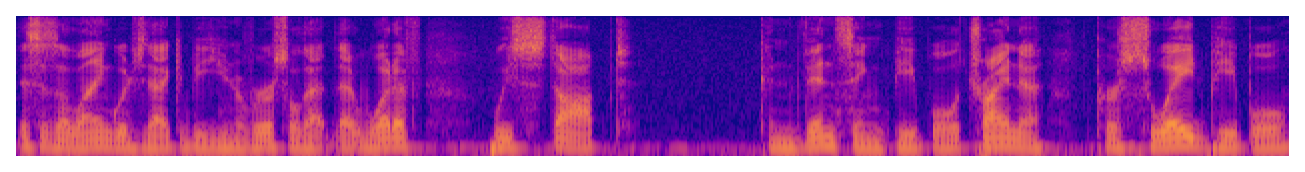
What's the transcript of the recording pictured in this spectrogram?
this is a language that could be universal that, that what if we stopped convincing people trying to persuade people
